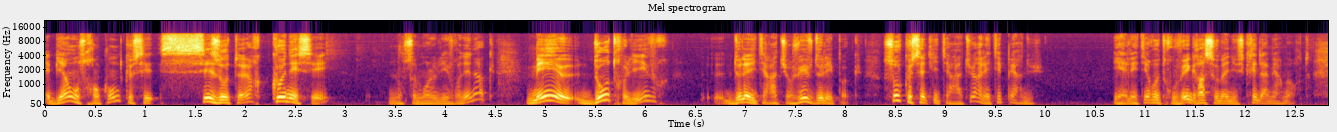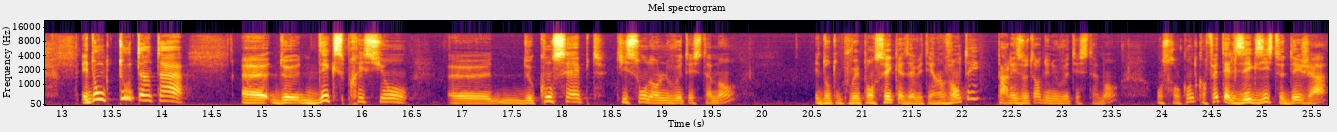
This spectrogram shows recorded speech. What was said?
eh bien, on se rend compte que ces auteurs connaissaient non seulement le livre d'Enoch, mais euh, d'autres livres de la littérature juive de l'époque. Sauf que cette littérature, elle était perdue. Et elle était retrouvée grâce au manuscrit de la mer morte. Et donc, tout un tas d'expressions euh, de concepts qui sont dans le Nouveau Testament et dont on pouvait penser qu'elles avaient été inventées par les auteurs du Nouveau Testament, on se rend compte qu'en fait elles existent déjà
